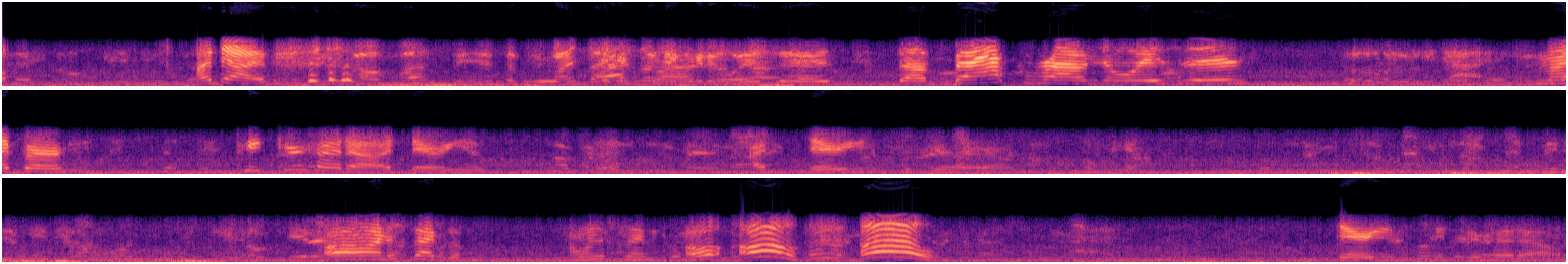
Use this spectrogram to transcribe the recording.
okay. I died. the Background noises. The background noises. Sniper. Peek your head out. I dare you. I dare you to peek your head out. Oh, I want to. I want to snipe. Oh, oh, oh! Dare you to peek your head out.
